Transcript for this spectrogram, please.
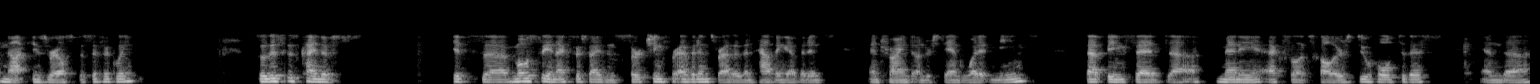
not Israel specifically. So this is kind of it's uh, mostly an exercise in searching for evidence rather than having evidence and trying to understand what it means. That being said, uh, many excellent scholars do hold to this, and uh,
